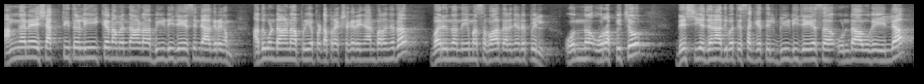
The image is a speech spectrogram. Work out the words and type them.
അങ്ങനെ ശക്തി തെളിയിക്കണമെന്നാണ് ബി ഡി ജെ എസിന്റെ ആഗ്രഹം. അതുകൊണ്ടാണ് പ്രിയപ്പെട്ട പ്രേക്ഷകരെ ഞാൻ പറഞ്ഞത്. വരുന്ന നിയമസഭാ തെരഞ്ഞെടുപ്പിൽ ഒന്ന് ഉറപ്പിച്ചു. ദേശീയ ജനാധിപത്യ സഖ്യത്തിൽ ബി ഡി ജെ എസ് ഉണ്ടാവുകയില്ല.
